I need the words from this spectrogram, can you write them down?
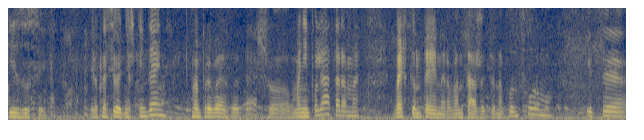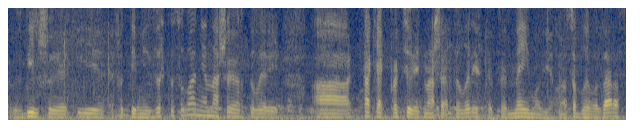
і зусиль. І от на сьогоднішній день ми привезли те, що маніпуляторами весь контейнер вантажиться на платформу, і це збільшує і ефективність застосування нашої артилерії. А так як працюють наші артилеристи, це неймовірно, особливо зараз,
